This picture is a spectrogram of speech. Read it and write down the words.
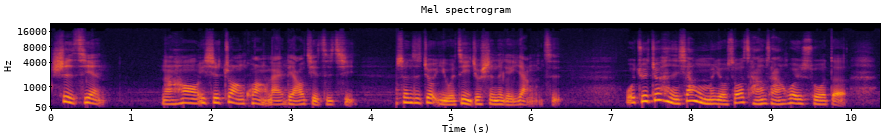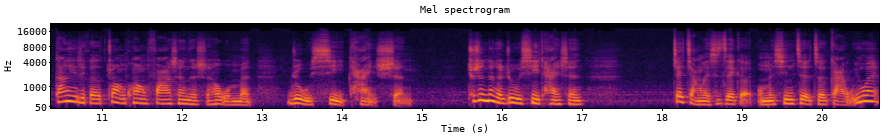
事件，然后一些状况来了解自己。甚至就以为自己就是那个样子，我觉得就很像我们有时候常常会说的，当一个状况发生的时候，我们入戏太深，就是那个入戏太深，在讲的是这个我们心智的遮盖物，因为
